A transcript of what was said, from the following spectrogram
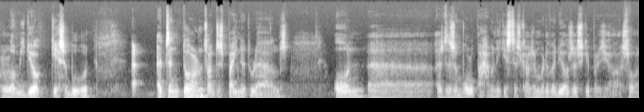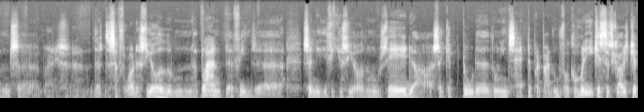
el millor que he sabut els entorns, els espais naturals, on eh, es desenvolupaven aquestes coses meravelloses que per jo són eh, des de la floració d'una planta fins a la nidificació d'un ocell o la captura d'un insecte per part d'un falcó marí, aquestes coses que,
